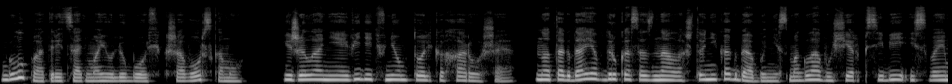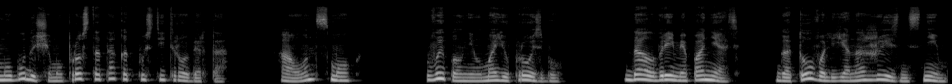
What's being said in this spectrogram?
Глупо отрицать мою любовь к Шаворскому и желание видеть в нем только хорошее. Но тогда я вдруг осознала, что никогда бы не смогла в ущерб себе и своему будущему просто так отпустить Роберта. А он смог. Выполнил мою просьбу. Дал время понять, готова ли я на жизнь с ним.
